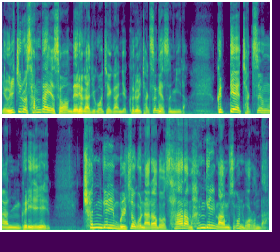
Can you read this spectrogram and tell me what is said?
을지로 삼가에서 내려가지고 제가 이제 글을 작성했습니다. 그때 작성한 글이 천길 물속을 날아도 사람 한길 마음속은 모른다.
